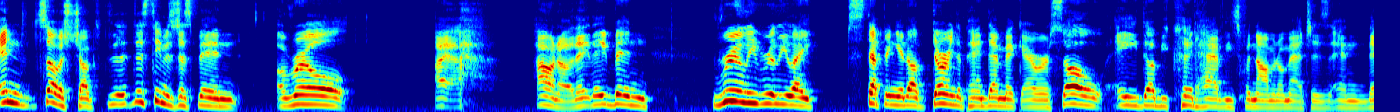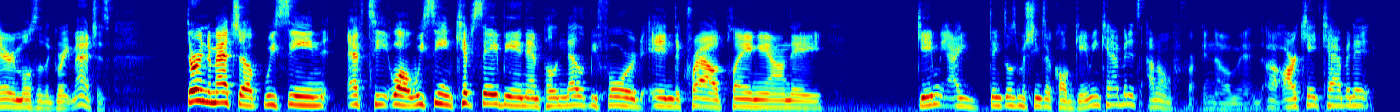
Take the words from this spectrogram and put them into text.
And so is Chuck. This team has just been a real I I don't know. They they've been really really like stepping it up during the pandemic era so AEW could have these phenomenal matches and they're in most of the great matches. During the matchup, we seen FT well, we seen Kip Sabian and Penelope Ford in the crowd playing on a gaming I think those machines are called gaming cabinets. I don't fucking know, man. Uh, arcade cabinet,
